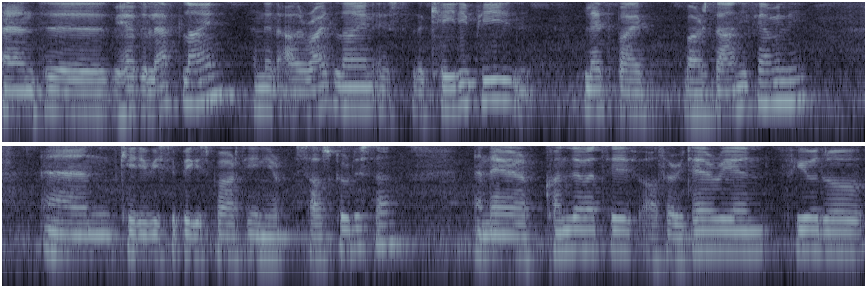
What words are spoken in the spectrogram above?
And uh, we have the left line, and then our right line is the KDP, led by Barzani family. And KDP is the biggest party in South Kurdistan. And they're conservative, authoritarian, feudal,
